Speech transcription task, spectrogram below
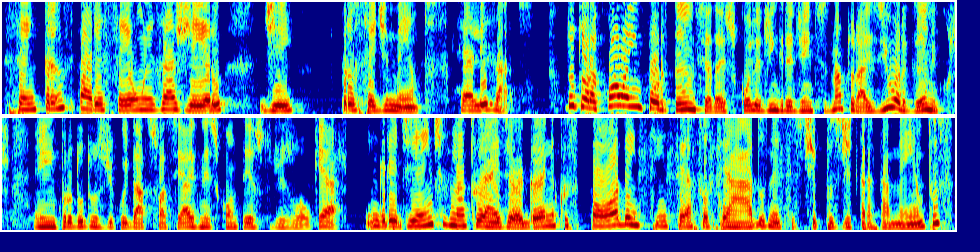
sem transparecer um exagero de procedimentos realizados. Doutora, qual a importância da escolha de ingredientes naturais e orgânicos em produtos de cuidados faciais nesse contexto de slow care? Ingredientes naturais e orgânicos podem sim ser associados nesses tipos de tratamentos,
